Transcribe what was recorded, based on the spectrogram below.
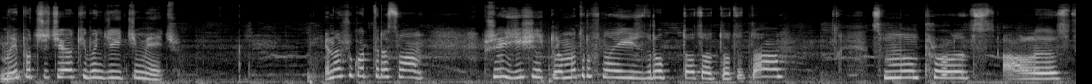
No i patrzycie, jaki będziecie mieć. Ja na przykład teraz mam przejść 10 km, no i zrób to, to, to, to, to. Small plus, ale z.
